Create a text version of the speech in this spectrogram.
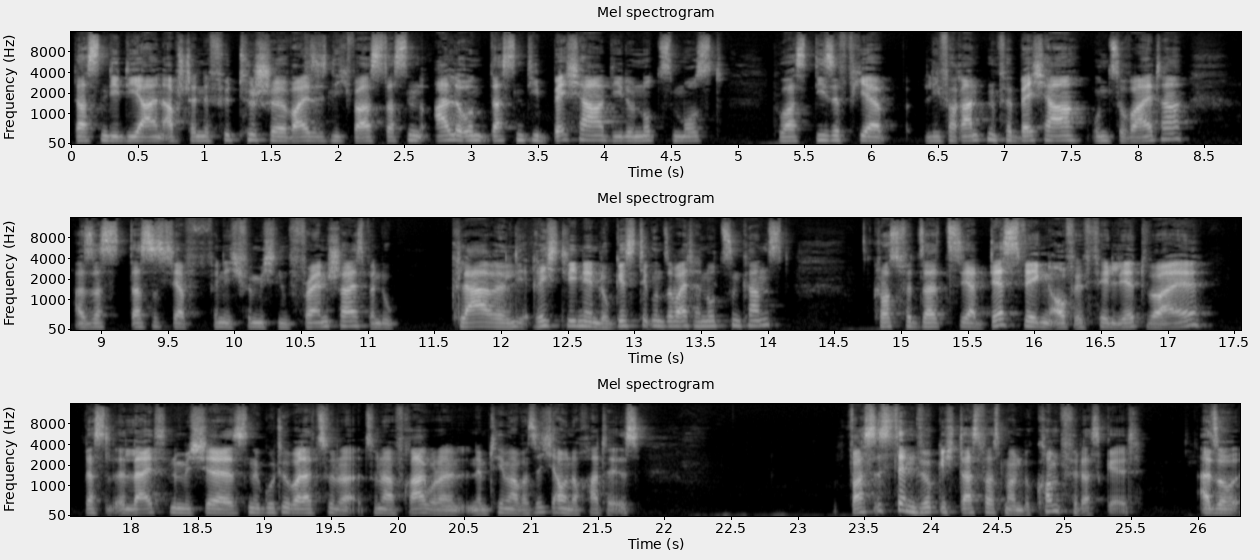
Das sind die idealen Abstände für Tische, weiß ich nicht was. Das sind alle und das sind die Becher, die du nutzen musst. Du hast diese vier Lieferanten für Becher und so weiter. Also das, das ist ja, finde ich, für mich ein Franchise, wenn du klare Richtlinien, Logistik und so weiter nutzen kannst. CrossFit setzt ja deswegen auf Affiliate, weil das leitet nämlich, äh, ist eine gute Überleitung zu, zu einer Frage oder einem Thema, was ich auch noch hatte, ist, was ist denn wirklich das, was man bekommt für das Geld? Also,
